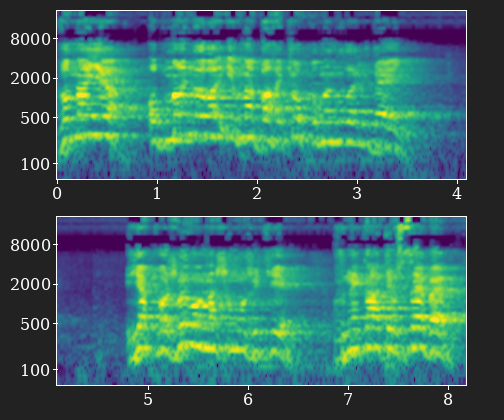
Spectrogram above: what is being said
вона є обманлива і вона багатьох оманула людей. Як важливо в нашому житті вникати в себе,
